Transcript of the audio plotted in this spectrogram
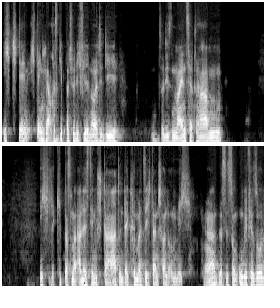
ich, ich denke mir auch, es gibt natürlich viele Leute, die so diesen Mindset haben, ich gebe das mal alles dem Staat und der kümmert sich dann schon um mich. Ja, das ist so ungefähr so,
